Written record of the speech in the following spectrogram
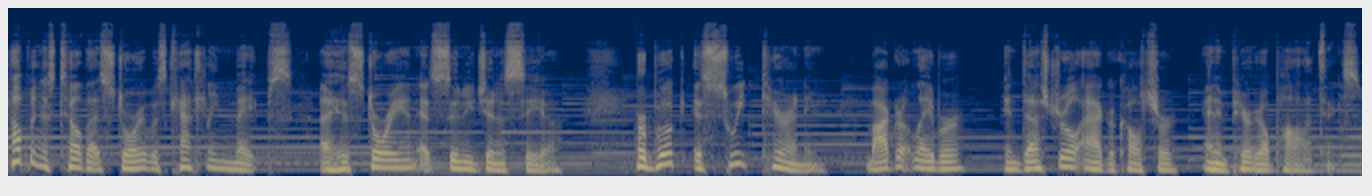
Helping us tell that story was Kathleen Mapes, a historian at SUNY Geneseo. Her book is Sweet Tyranny Migrant Labor, Industrial Agriculture, and Imperial Politics.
